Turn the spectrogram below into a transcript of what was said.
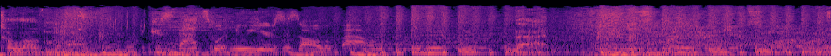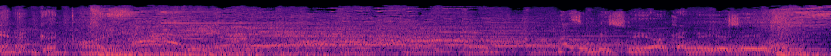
to love more. Because that's what New Year's is all about. That and a good party. Nothing beats New York on New Year's Eve.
